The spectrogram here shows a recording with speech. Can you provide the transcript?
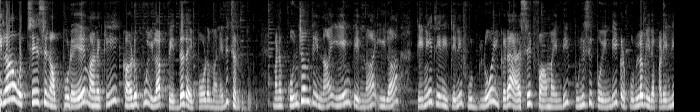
ఇలా వచ్చేసినప్పుడే మనకి కడుపు ఇలా పెద్దదైపోవడం అనేది జరుగుతుంది. మనం కొంచెం తిన్నా ఏం తిన్నా ఇలా తిని తిని తిని ఫుడ్లో ఇక్కడ యాసిడ్ ఫామ్ అయింది పులిసిపోయింది ఇక్కడ పుళ్ళ మీద పడింది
